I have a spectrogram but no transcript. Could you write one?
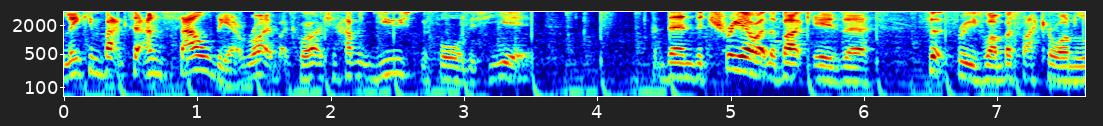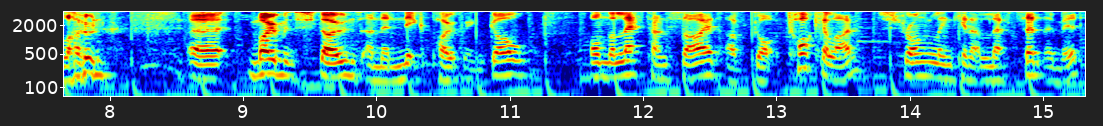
linking back to Ansaldi at right back, who I actually haven't used before this year. Then the trio at the back is uh, FUT Freeze Wan-Bissaka on loan, uh, Moment Stones, and then Nick Pope in goal. On the left hand side, I've got Coquelin, strong linking at left centre mid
